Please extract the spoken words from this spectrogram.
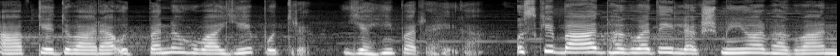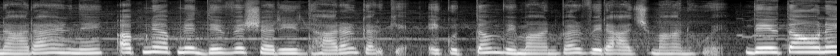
आपके द्वारा उत्पन्न हुआ ये पुत्र यहीं पर रहेगा। उसके बाद भगवती लक्ष्मी और भगवान नारायण ने अपने अपने दिव्य शरीर धारण करके एक उत्तम विमान पर विराजमान हुए। देवताओं ने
